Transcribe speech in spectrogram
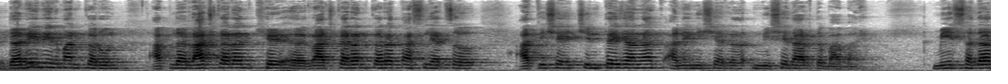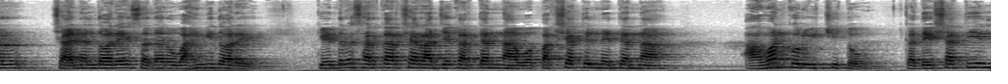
दरी निर्माण करून आपलं राजकारण खेळ राजकारण करत असल्याचं अतिशय चिंतेजनक आणि निषेध निषेधार्थ बाब आहे. मी सदर चॅनलद्वारे सदर वाहिनीद्वारे केंद्र सरकारच्या राज्यकर्त्यांना व पक्षातील नेत्यांना आवाहन करू इच्छितो का देशातील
